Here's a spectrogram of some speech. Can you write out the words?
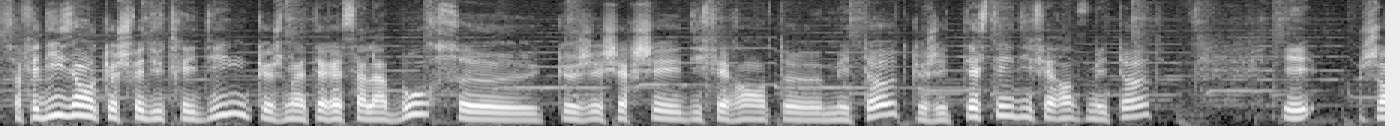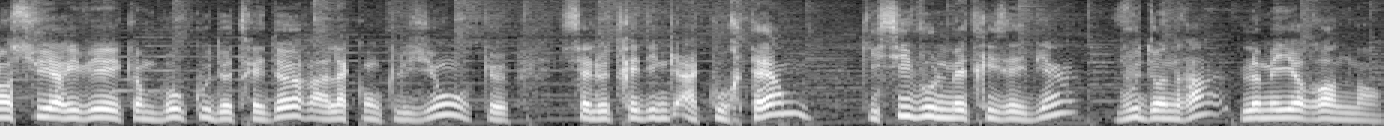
Ça fait 10 ans que je fais du trading, que je m'intéresse à la bourse, euh, que j'ai cherché différentes euh, méthodes, que j'ai testé différentes méthodes J'en suis arrivé comme beaucoup de traders à la conclusion que c'est le trading à court terme qui si vous le maîtrisez bien vous donnera le meilleur rendement.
